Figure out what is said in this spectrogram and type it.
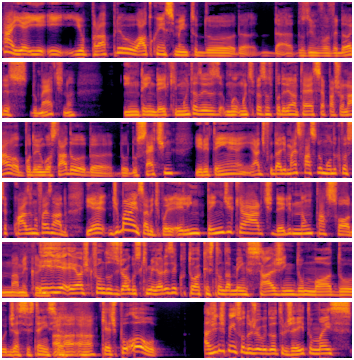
Ah, e, e, e- e o próprio autoconhecimento do, do- da- dos desenvolvedores, do Matt, né? E entender que muitas vezes, mu- muitas pessoas poderiam até se apaixonar, ou poderiam gostar do, do, do- do setting, e ele tem a dificuldade mais fácil do mundo que você quase não faz nada. E é demais, sabe? Tipo, ele entende que a arte dele não tá só na mecânica. E, e eu acho que foi um dos jogos que melhor executou a questão da mensagem do modo de assistência. Aham, aham. Que é tipo, ou. A gente pensou do jogo de outro jeito, mas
